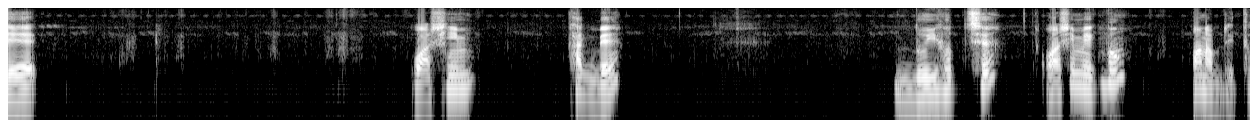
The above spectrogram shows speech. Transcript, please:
যে ওয়াসিম থাকবে দুই হচ্ছে অসীম এবং অনাবৃত।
